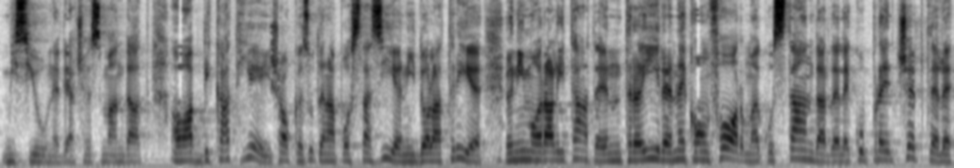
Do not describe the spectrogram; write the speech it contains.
misiune, de acest mandat. Au abdicat ei și au căzut în apostazie, în idolatrie, în imoralitate, în trăire neconformă cu standardele, cu preceptele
